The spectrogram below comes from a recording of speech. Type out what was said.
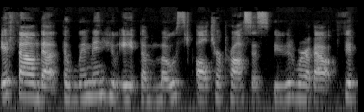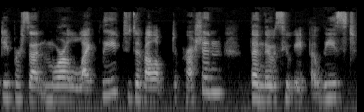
It found that the women who ate the most ultra processed food were about 50% more likely to develop depression than those who ate the least.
